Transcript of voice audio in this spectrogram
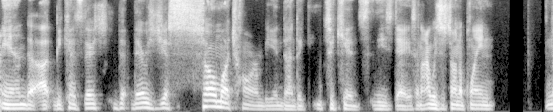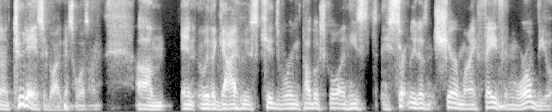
And uh, because there's there's just so much harm being done to, to kids these days. And I was just on a plane no, two days ago, I guess it was. On, um, and with a guy whose kids were in public school, and he's he certainly doesn't share my faith and worldview,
